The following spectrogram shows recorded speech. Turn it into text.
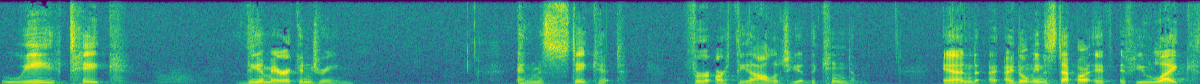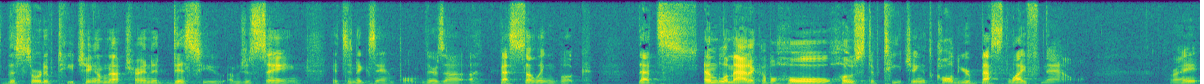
We take the American dream and mistake it for our theology of the kingdom. And I, I, don't mean to step on, if, if you like this sort of teaching, I'm not trying to diss you. I'm just saying it's an example. There's a, a best selling book that's emblematic of a whole host of teaching. It's called Your Best Life Now, right?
